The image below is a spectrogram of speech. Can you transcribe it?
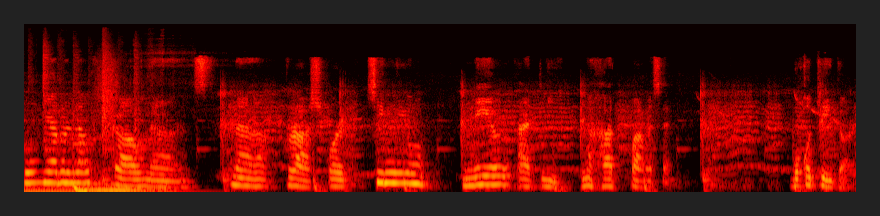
Kung meron lang ikaw na, na crush or sino yung male athlete na hot para sa Bukod kay Darl.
